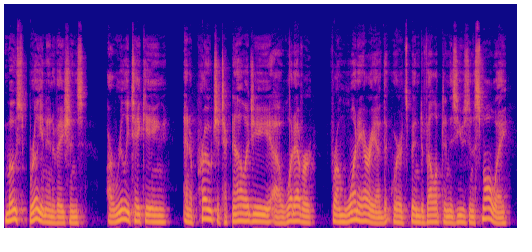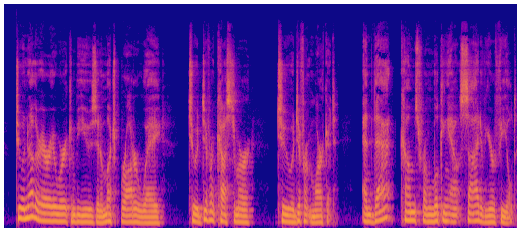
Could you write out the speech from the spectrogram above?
most brilliant innovations are really taking an approach, a technology, uh, whatever, from one area that where it's been developed and is used in a small way to another area where it can be used in a much broader way to a different customer, to a different market. And that comes from looking outside of your field.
